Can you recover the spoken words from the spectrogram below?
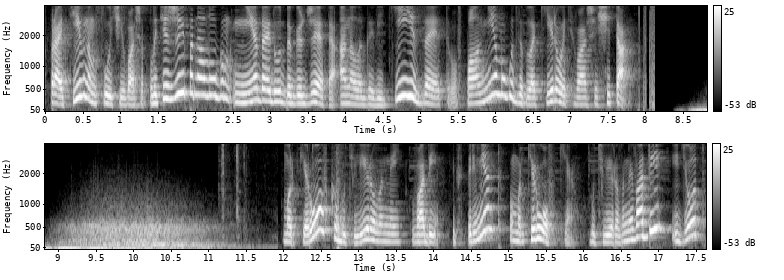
В противном случае ваши платежи по налогам не дойдут до бюджета, а налоговики из-за этого вполне могут заблокировать ваши счета. Маркировка бутилированной воды. Эксперимент по маркировке бутилированной воды идет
